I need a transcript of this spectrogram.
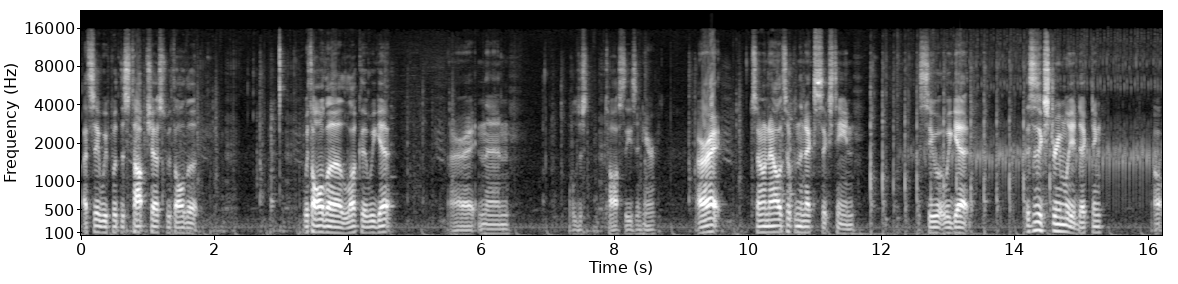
I'd say we put this top chest with all the with all the luck that we get. Alright, and then we'll just toss these in here. Alright, so now let's open the next 16. Let's see what we get. This is extremely addicting. Oh.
